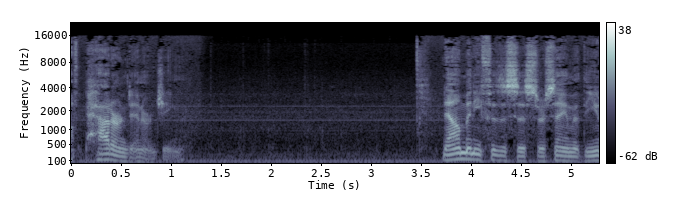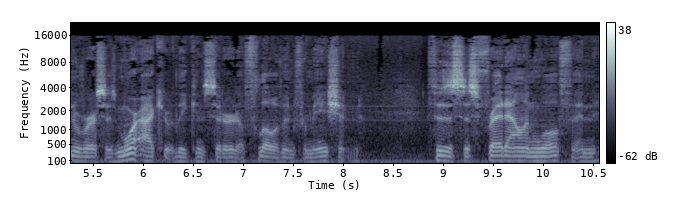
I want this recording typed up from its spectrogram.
of patterned energy. Now, many physicists are saying that the universe is more accurately considered a flow of information. Physicists Fred Alan Wolf and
